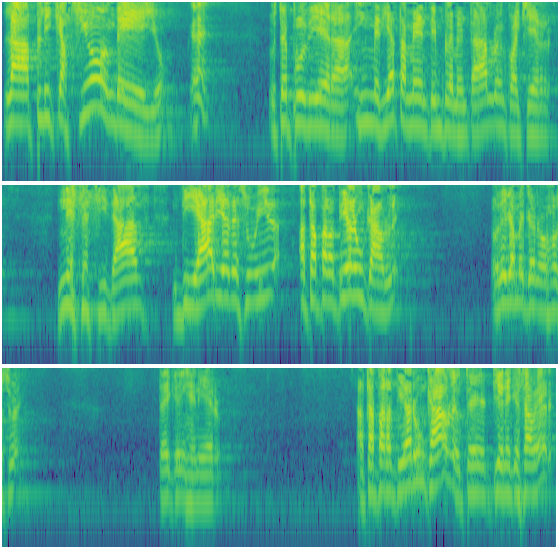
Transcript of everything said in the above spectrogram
la aplicación de ello, ¿eh? usted pudiera inmediatamente implementarlo en cualquier necesidad diaria de su vida, hasta para tirar un cable. O dígame que no, Josué. Usted que es ingeniero. Hasta para tirar un cable usted tiene que saber.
